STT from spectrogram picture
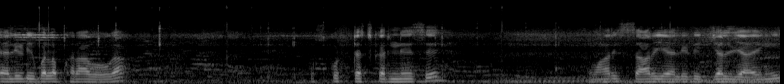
एलईडी बल्ब ख़राब होगा? उसको टच करने से हमारी सारी एलईडी जल जाएँगी।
